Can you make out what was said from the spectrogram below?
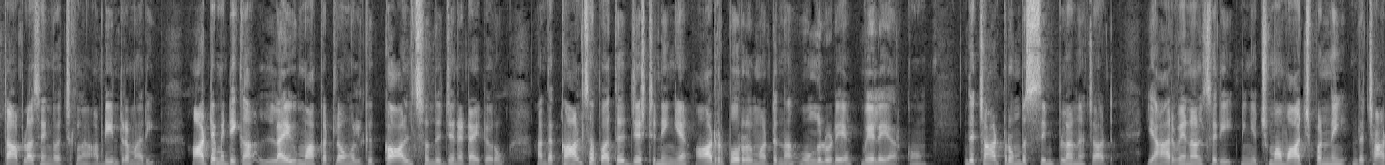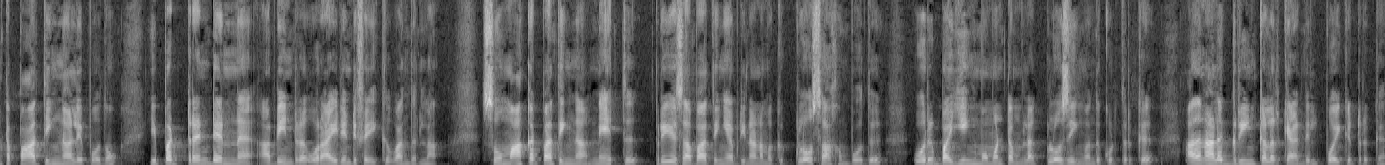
ஸ்டாப்லாஸ் எங்கே வச்சுக்கலாம் அப்படின்ற மாதிரி ஆட்டோமேட்டிக்காக லைவ் மார்க்கெட்டில் உங்களுக்கு கால்ஸ் வந்து ஜெனரேட் ஆகிட்டு வரும். அந்த கால்ஸை பார்த்து ஜஸ்ட் நீங்கள் ஆர்டர் போடுறது மட்டும்தான் உங்களுடைய வேலையாக இருக்கும். இந்த சார்ட் ரொம்ப சிம்பிளான சார்ட் யார் வேணாலும் சரி நீங்கள் சும்மா வாட்ச் பண்ணி இந்த சார்ட்டை பார்த்தீங்கனாலே போதும். இப்போ ட்ரெண்ட் என்ன அப்படின்ற ஒரு ஐடென்டிஃபைக்கு வந்துடலாம். ஸோ மார்க்கெட் பார்த்தீங்கன்னா நேற்று ப்ரீவியஸாக பார்த்தீங்க அப்படின்னா நமக்கு க்ளோஸ் ஆகும்போது ஒரு பையிங் மொமெண்டமில் க்ளோசிங் வந்து கொடுத்துருக்கு. அதனால் க்ரீன் கலர் கேண்டில் போய்கிட்டு இருக்கு.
